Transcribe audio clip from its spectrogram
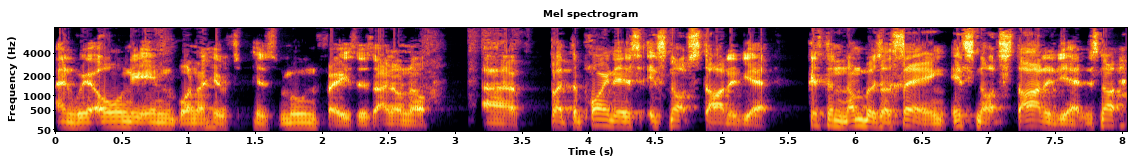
and we're only in one of his, his moon phases. I don't know. Uh, but the point is, it's not started yet because the numbers are saying it's not started yet. It's not.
